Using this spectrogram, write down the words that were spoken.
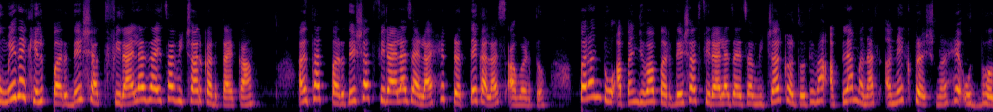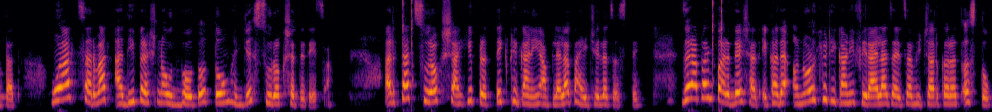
तुम्ही देखील परदेशात फिरायला जायचा विचार करताय का? अर्थात परदेशात फिरायला जायला हे प्रत्येकालाच आवडतं. परंतु आपण जेव्हा परदेशात फिरायला जायचा विचार करतो तेव्हा आपल्या मनात अनेक प्रश्न हे उद्भवतात. मुळात सर्वात आधी प्रश्न उद्भवतो तो म्हणजे सुरक्षिततेचा. अर्थात सुरक्षा ही प्रत्येक ठिकाणी आपल्याला पाहिजेलच असते. जर आपण परदेशात एखाद्या अनोळखी ठिकाणी फिरायला जायचा विचार करत असतो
